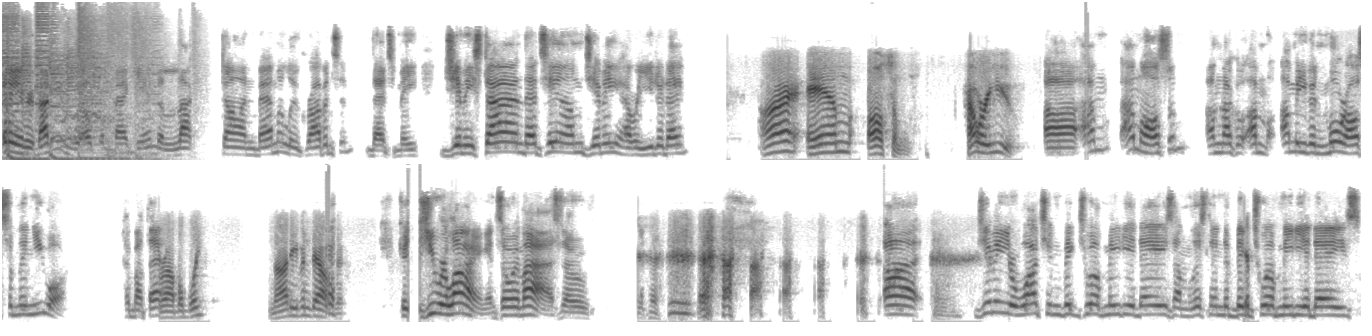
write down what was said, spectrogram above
Hey, everybody, and welcome back in to Locked On Bama. Luke Robinson, that's me. Jimmy Stein, that's him. Jimmy, how are you today? I am awesome. How are you? Uh, I'm I'm awesome. I'm not. I'm I'm even more awesome than you are. How about that? Probably. Not even doubting it. Because you were lying, and so am I. So, uh, Jimmy, you're watching Big 12 Media Days. I'm listening to Big 12 Media Days.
